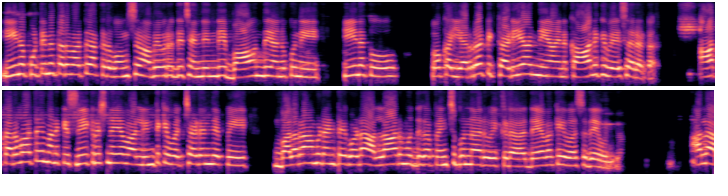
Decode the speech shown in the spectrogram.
ఈయన పుట్టిన తర్వాతే అక్కడ వంశం అభివృద్ధి చెందింది బాగుంది అనుకుని ఈయనకు ఒక ఎర్రటి కడియాన్ని ఆయన కాలికి వేశారట. ఆ తర్వాతే మనకి శ్రీకృష్ణయ్య వాళ్ళ ఇంటికి వచ్చాడని చెప్పి బలరాముడు అంటే కూడా అల్లారు ముద్దుగా పెంచుకున్నారు ఇక్కడ దేవకి వసుదేవుడు అలా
